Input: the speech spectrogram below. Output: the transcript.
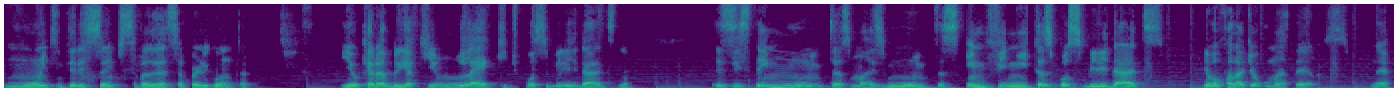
muito interessante você fazer essa pergunta e eu quero abrir aqui um leque de possibilidades, né? Existem muitas, mas muitas, infinitas possibilidades. Eu vou falar de algumas delas, né?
